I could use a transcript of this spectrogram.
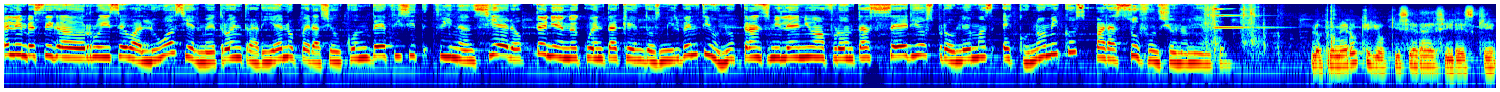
El investigador Ruiz evalúa si el metro entraría en operación con déficit financiero, teniendo en cuenta que en 2021 Transmilenio afronta serios problemas económicos para su funcionamiento. Lo primero que yo quisiera decir es que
